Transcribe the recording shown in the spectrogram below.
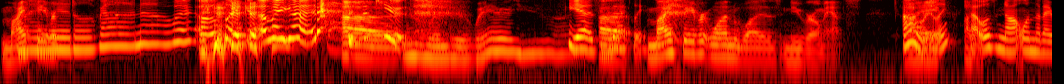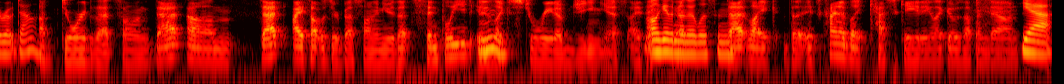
My, My favorite little runaway. I was like, oh my god, this is Uh, cute. Wonder where you are. Yes, Uh, exactly. my favorite one was New Romance. oh, I really? that was not one that I wrote down. adored that song. That um that I thought was their best song in year. That synth lead is like straight up genius. I think Mm. I'll give that- another listen. That like the it's kind of like cascading, like goes up and down. yeah.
